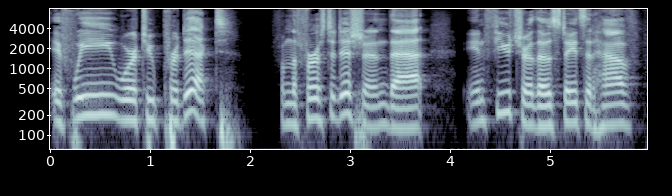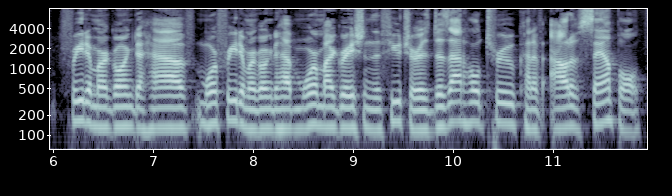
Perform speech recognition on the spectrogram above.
if we were to predict from the first edition that in future those states that have freedom are going to have more freedom are going to have more migration in the future does that hold true kind of out of sample?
